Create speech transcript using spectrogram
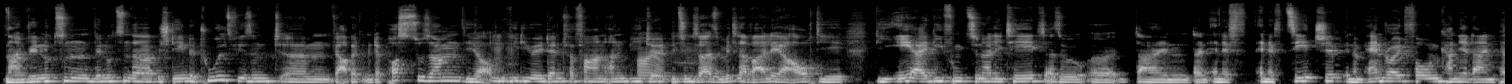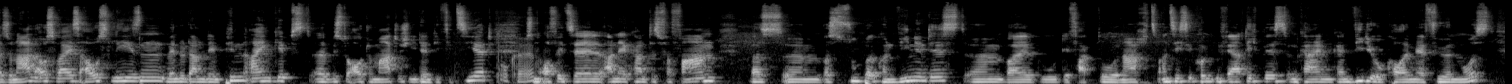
Nein, wir nutzen, wir nutzen da bestehende Tools. Wir sind, ähm, wir arbeiten mit der Post zusammen, die ja auch ein mhm. Video-Ident-Verfahren anbietet, ah, ja. beziehungsweise mittlerweile ja auch die, die EID-Funktionalität, also äh, dein, dein NF NFC-Chip in einem Android-Phone kann ja deinen Personalausweis auslesen. Wenn du dann den PIN eingibst, äh, bist du automatisch identifiziert. Okay. Das ist ein offiziell anerkanntes Verfahren, was, ähm, was super convenient ist, ähm, weil du de facto nach 20 Sekunden fertig bist und kein, kein Videocall mehr führen musst benutzt.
